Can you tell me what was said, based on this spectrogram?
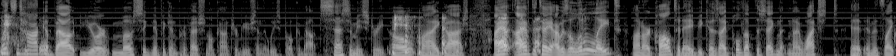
let's talk about your most significant professional contribution that we spoke about Sesame Street. Oh my gosh. I, I have to tell you, I was a little late on our call today because I pulled up the segment and I watched it, and it's like,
